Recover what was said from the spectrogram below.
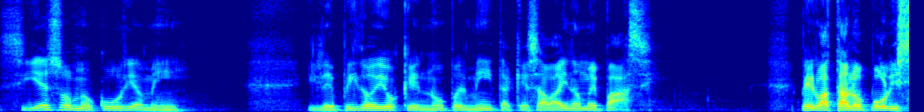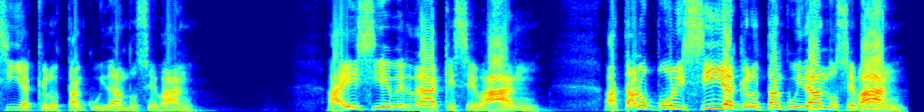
si eso me ocurre a mí, y le pido a Dios que no permita que esa vaina me pase, pero hasta los policías que lo están cuidando se van. Ahí sí es verdad que se van. Hasta los policías que lo están cuidando se van.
